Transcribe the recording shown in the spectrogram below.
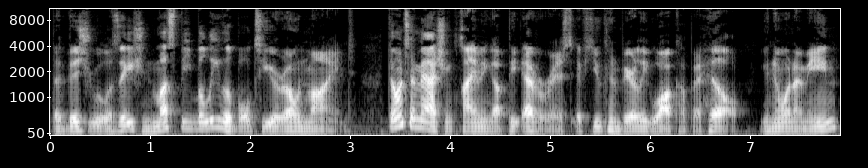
the visualization must be believable to your own mind. Don't imagine climbing up the Everest if you can barely walk up a hill. You know what I mean?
